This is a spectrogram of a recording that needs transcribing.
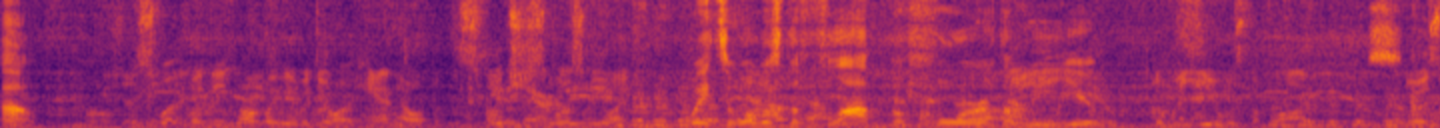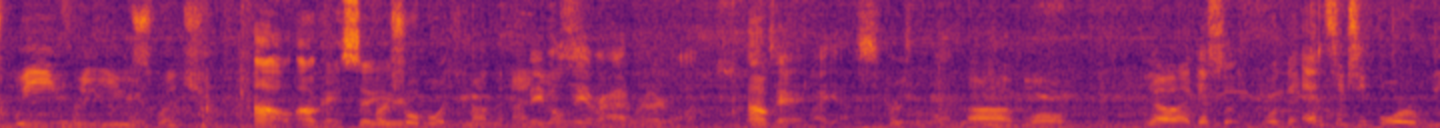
Oh. The Switch, like normally they would do a handheld, but the Switch is supposed to be like Wait, so what was the flop before the Wii U? the Wii U was the flop. It was Wii, Wii U, Switch. Oh, okay, so Virtual you're Boy came out in the 90s. they've only ever had one flop. okay. I guess. Virtual Boy. Uh, well, no, I guess well the N64 we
